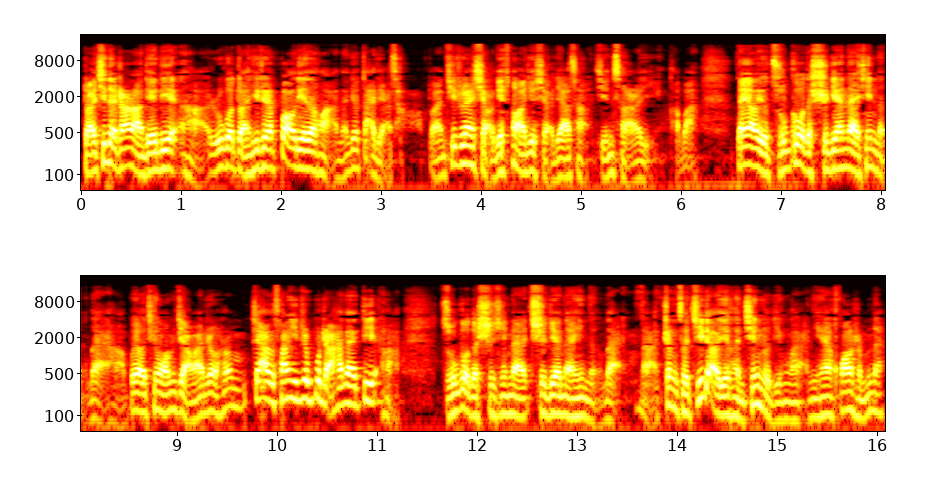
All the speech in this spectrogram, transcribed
短期的涨涨跌跌啊，如果短期出现暴跌的话，那就大加仓；短期出现小跌的话，就小加仓，仅此而已，好吧？但要有足够的时间耐心等待哈，不要听我们讲完之后说加个仓一直不涨还在跌啊，足够的时心耐时间耐心等待啊，政策基调已经很清楚的情况下，你还慌什么呢？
